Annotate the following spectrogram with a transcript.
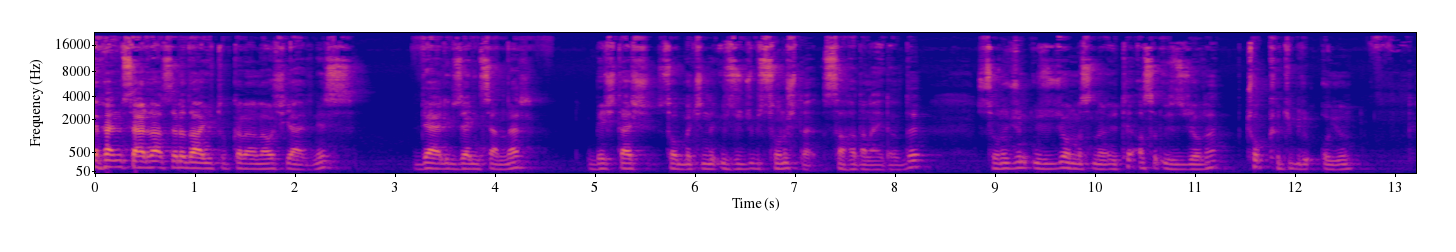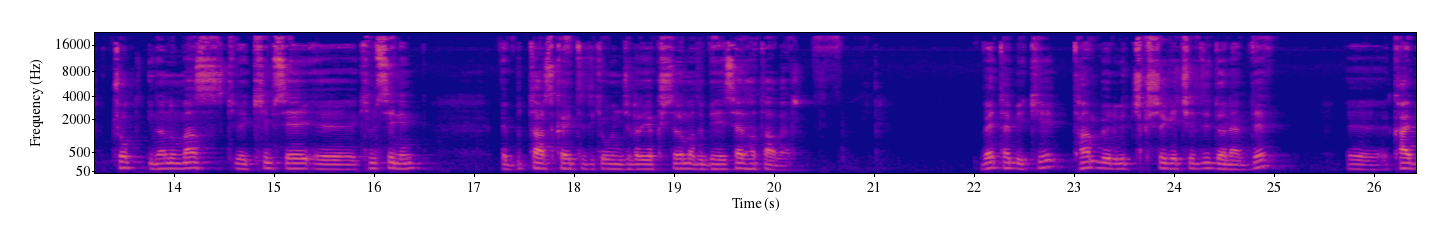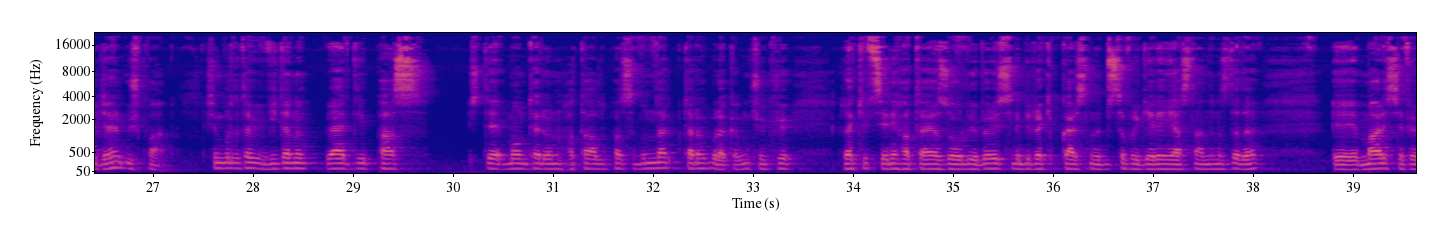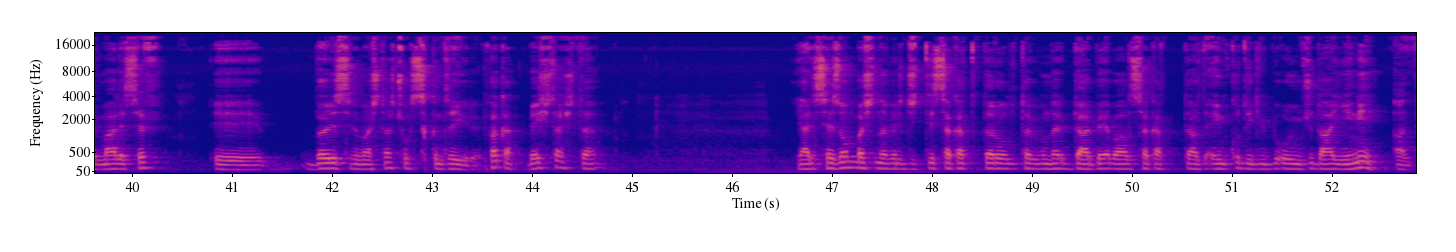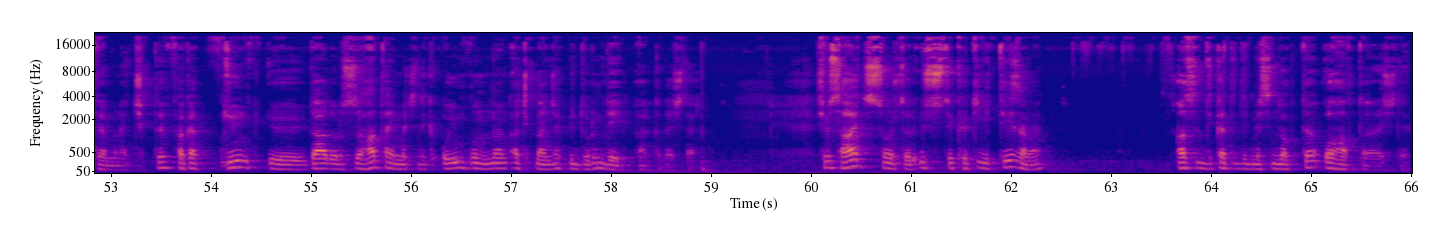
Efendim Serdar Sarıdağ YouTube kanalına hoş geldiniz. Değerli güzel insanlar. Beşiktaş son maçında üzücü bir sonuçla sahadan ayrıldı. Sonucun üzücü olmasından öte asıl üzücü olan çok kötü bir oyun. Çok inanılmaz ve kimse e, kimsenin e, bu tarz kalitedeki oyunculara yakıştıramadığı bireysel hatalar. Ve tabii ki tam böyle bir çıkışa geçildiği dönemde e, kaybedilen 3 puan. Şimdi burada tabii Vida'nın verdiği pas, işte Montero'nun hatalı pası bunlar bir tarafa bırakalım. Çünkü rakip seni hataya zorluyor. Böylesine bir rakip karşısında bir sıfır geriye yaslandığınızda da e, maalesef ve maalesef e, böylesine maçlar çok sıkıntıya giriyor. Fakat Beşiktaş'ta yani sezon başında böyle ciddi sakatlıklar oldu. Tabii bunlar bir darbeye bağlı sakatlıklardı. Enkudu gibi bir oyuncu daha yeni antrenmana çıktı. Fakat dün e, daha doğrusu Hatay maçındaki oyun bundan açıklanacak bir durum değil arkadaşlar. Şimdi saha içi sonuçları üst üste kötü gittiği zaman asıl dikkat edilmesi nokta o haftalar işte.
